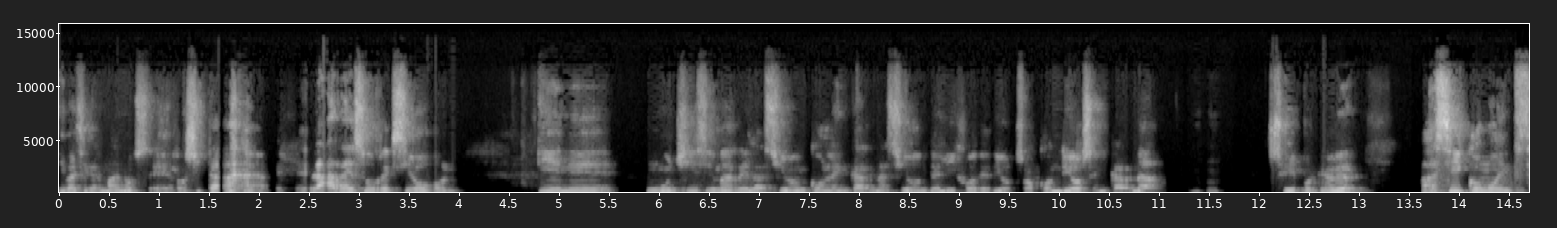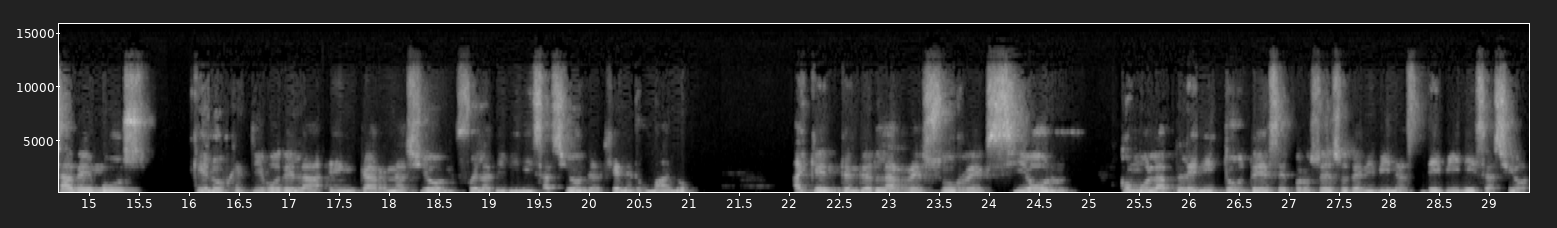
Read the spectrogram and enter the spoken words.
iba a decir hermanos, eh, Rosita, la resurrección tiene muchísima relación con la encarnación del Hijo de Dios o con Dios encarnado. Sí, porque a ver, así como sabemos que el objetivo de la encarnación fue la divinización del género humano, hay que entender la resurrección como la plenitud de ese proceso de divinización.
